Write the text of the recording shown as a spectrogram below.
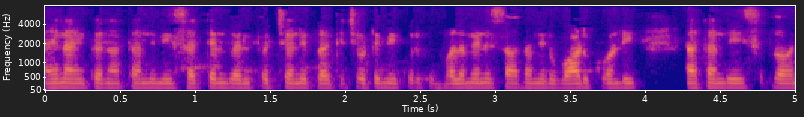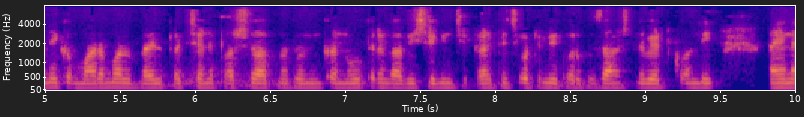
అయినా ఇంకా నా తండ్రి మీ సత్యాన్ని బయలుపరచండి. ప్రతి చోట మీ కొరకు బలమైన సాధన మీరు వాడుకోండి. నా తండ్రి ప్రభావ అనేక మర్మాలు బయలుపరచండి. పరిశుధాత్మతో ఇంకా నూతనంగా అభిషేకించి ప్రతి చోట మీ కొరకు సాక్షణ పెట్టుకోండి. ఆయన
